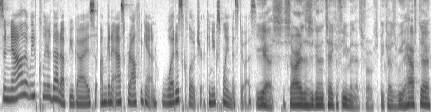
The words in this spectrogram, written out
So now that we've cleared that up, you guys, I'm going to ask Ralph again. What is cloture? Can you explain this to us? Yes. Sorry, this is going to take a few minutes, folks, because we have to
